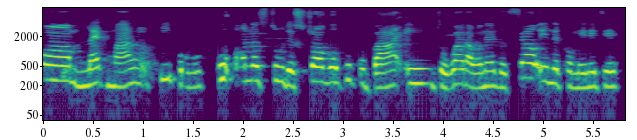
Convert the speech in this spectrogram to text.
form like-minded people who understood the struggle, who could buy into what I wanted to sell in the community.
